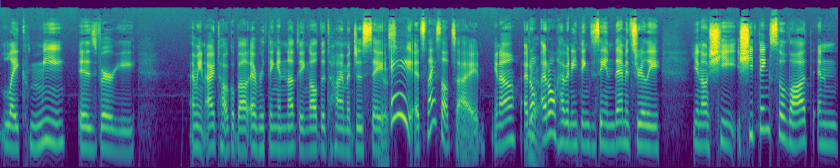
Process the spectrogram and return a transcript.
like me, is very. I mean, I talk about everything and nothing all the time. I just say, Yes. "Hey, it's nice outside." You know, I don't. Yeah. I don't have anything to say in them. It's really, you know, she she thinks a lot and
